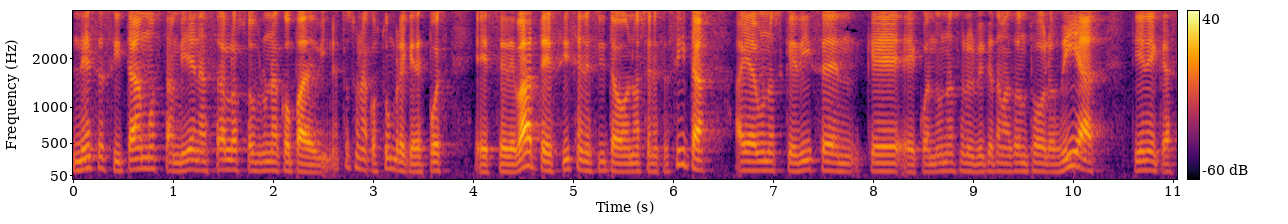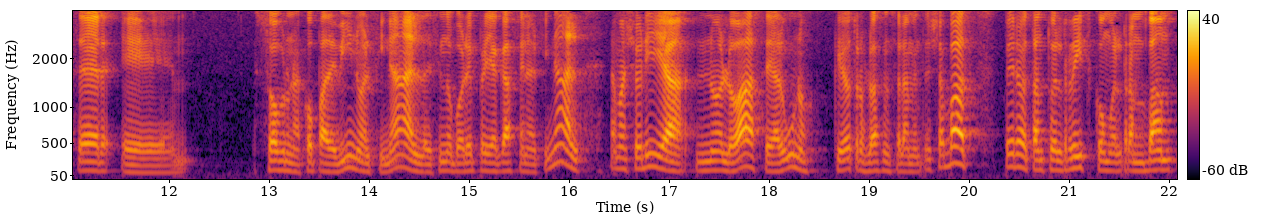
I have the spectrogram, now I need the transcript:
necesitamos también hacerlo sobre una copa de vino. Esto es una costumbre que después eh, se debate si se necesita o no se necesita. Hay algunos que dicen que eh, cuando uno hace el Birkat Amazon todos los días, tiene que hacer eh, sobre una copa de vino al final, diciendo por y café al final. La mayoría no lo hace, algunos que otros lo hacen solamente en Shabbat, pero tanto el Rif como el Rambam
